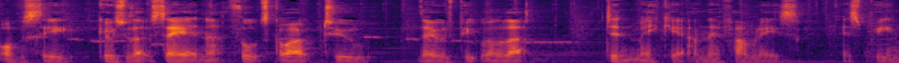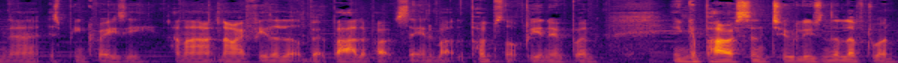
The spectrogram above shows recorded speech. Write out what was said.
obviously goes without saying that thoughts go out to those people that didn't make it and their families. It's been uh, it's been crazy, and I, now I feel a little bit bad about saying about the pubs not being open in comparison to losing the loved one.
